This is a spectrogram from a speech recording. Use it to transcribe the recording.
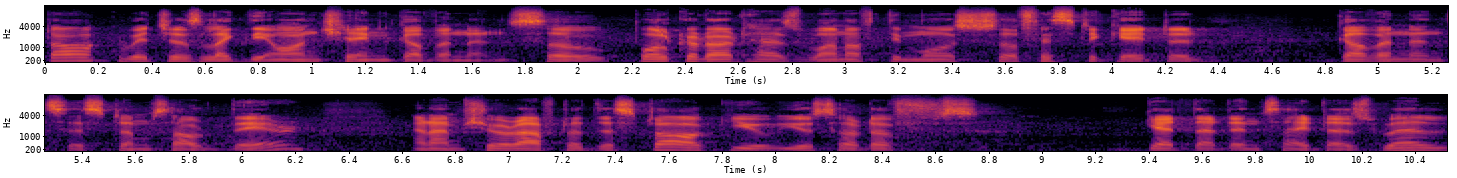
talk, which is like the on-chain governance. So Polkadot has one of the most sophisticated governance systems out there. And I'm sure after this talk, you, you sort of get that insight as well.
